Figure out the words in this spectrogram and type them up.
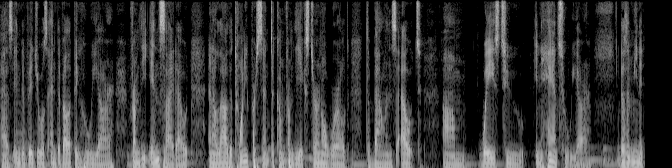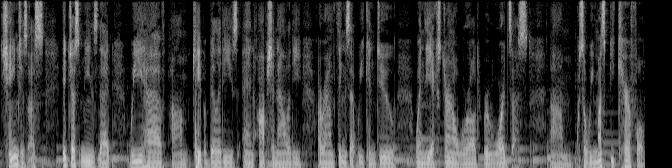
as individuals and developing who we are from the inside out and allow the 20% to come from the external world to balance out um, ways to enhance who we are. It doesn't mean it changes us, it just means that we have um, capabilities and optionality around things that we can do when the external world rewards us. Um, so we must be careful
